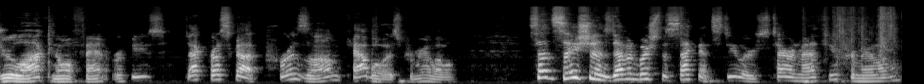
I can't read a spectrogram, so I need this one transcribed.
Drew Lock, Noah Fant rookies. Dak Prescott, Prism, Cowboys, Premier Level. Sensations, Devin Bush the second, Steelers. Tyrann Mathieu, Premier Level.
